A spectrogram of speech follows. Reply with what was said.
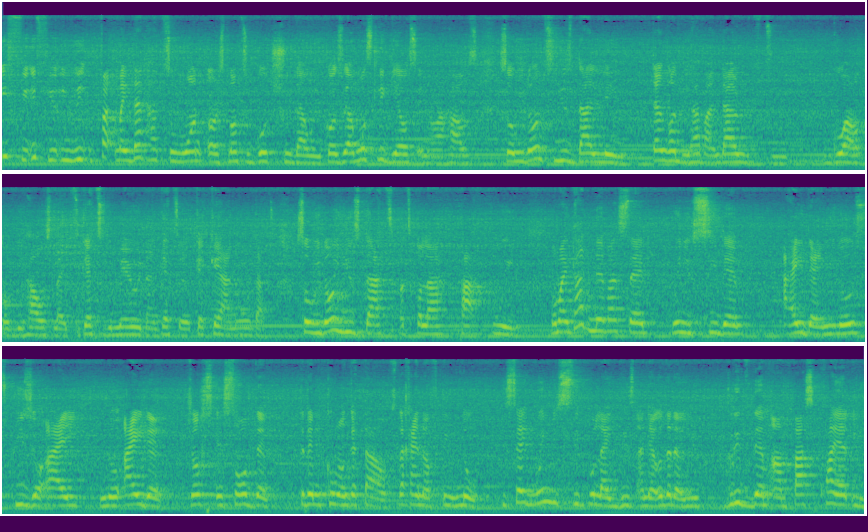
if you, if you, in fact, my dad had to warn us not to go through that way because we are mostly girls in our house, so we don't use that lane. Thank God we have another route to go out of the house, like to get to the main road and get to keke and all that. So we don't use that particular pathway. But my dad never said when you see them, eye them, you know, squeeze your eye, you know, eye them, just insult them, tell them come on get out, that kind of thing. No. He said when you see people like this and they're older than you, greet them and pass quietly.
